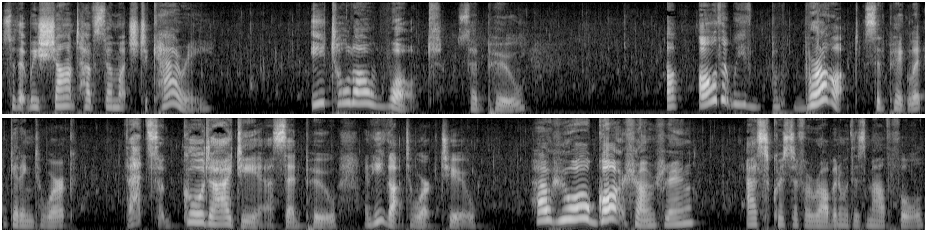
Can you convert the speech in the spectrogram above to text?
so that we shan't have so much to carry. Eat all our what? said Pooh. Uh, all that we've b- brought, said Piglet, getting to work. That's a good idea, said Pooh, and he got to work too. Have you all got something? asked Christopher Robin with his mouth full.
